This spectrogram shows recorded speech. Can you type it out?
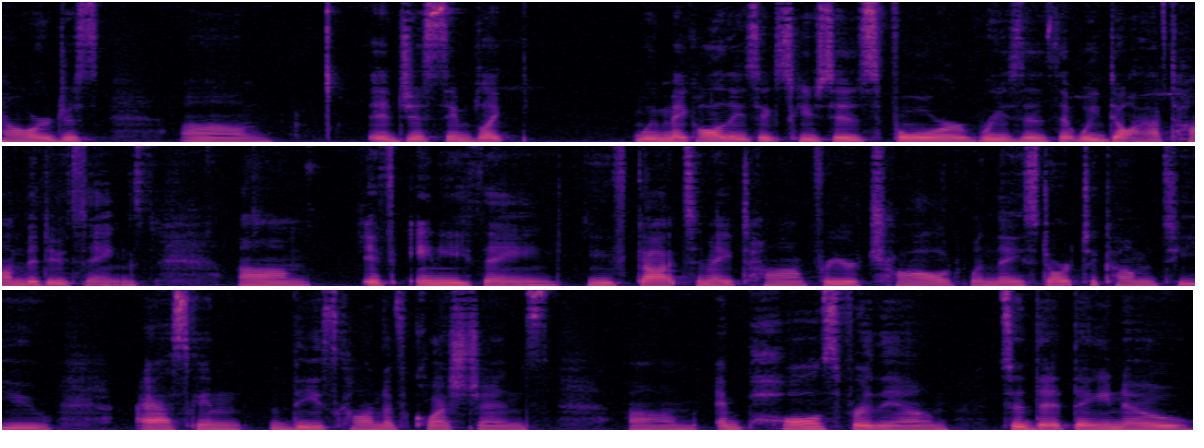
now are just um, it just seems like we make all these excuses for reasons that we don't have time to do things. Um, if anything, you've got to make time for your child when they start to come to you asking these kind of questions um, and pause for them so that they know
